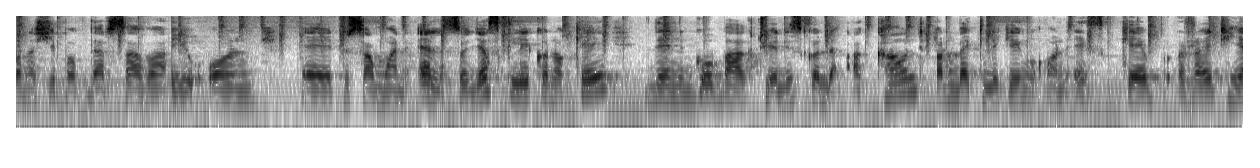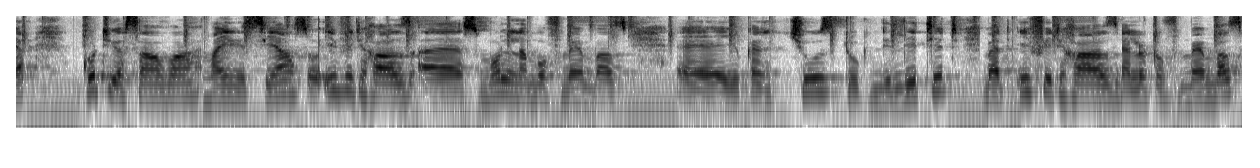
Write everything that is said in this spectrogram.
ownership of that server you own uh, to someone else. So just click on ok then go back to your discord account by clicking on escape right here. Go to your server mine is here. So if it has a small number of members uh, you can choose to delete it. But if it has a lot of members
